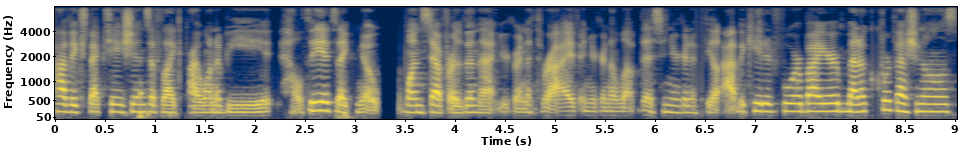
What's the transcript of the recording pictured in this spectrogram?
have expectations of like I want to be healthy. It's like no, one step further than that, you're going to thrive and you're going to love this and you're going to feel advocated for by your medical professionals.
